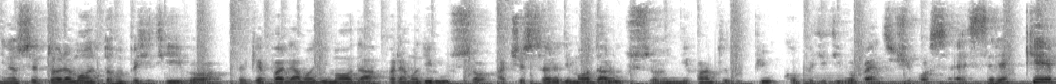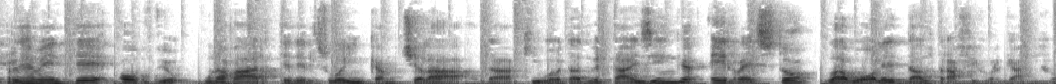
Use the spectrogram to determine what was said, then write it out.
In un settore molto competitivo, perché parliamo di moda, parliamo di lusso, accessorio di moda lusso, quindi quanto di più competitivo penso ci possa essere, che praticamente, ovvio, una parte del suo income ce l'ha da keyword advertising e il resto la vuole dal traffico organico,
